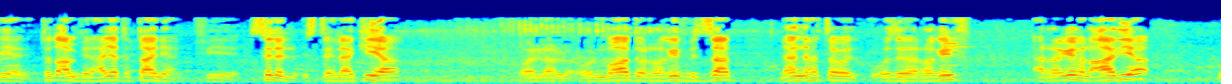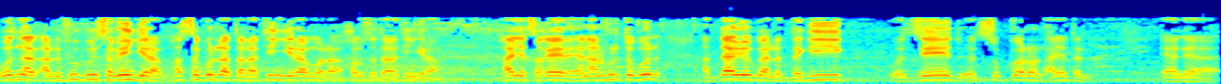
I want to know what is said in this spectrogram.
يعني تدعم في الحاجات الثانية في السلع الاستهلاكيه وال- والمواد والرغيف بالذات. لأن حتى وزن الرغيف الرغيف العادية وزنها المفروض يكون 70 جرام هسه كلها 30 جرام ولا 35 جرام. حاجة صغيرة. يعني المفروض تكون الدائم يبقى للدقيق والزيت والسكر والحاجات ال... يعني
